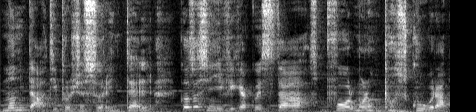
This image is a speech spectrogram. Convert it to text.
montati i processori Intel. Cosa significa questa formula un po' scura?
